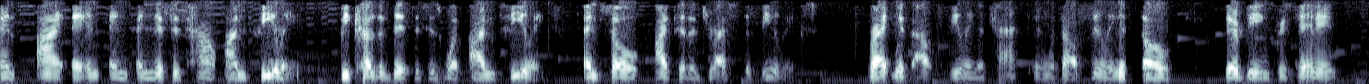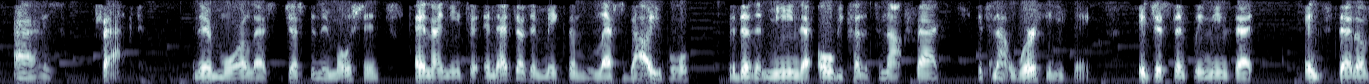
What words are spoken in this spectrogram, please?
and I and, and and this is how I'm feeling. Because of this, this is what I'm feeling. And so I could address the feelings, right, without feeling attacked and without feeling as though they're being presented as fact. They're more or less just an emotion and I need to, and that doesn't make them less valuable. It doesn't mean that, oh, because it's not fact, it's not worth anything. It just simply means that instead of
